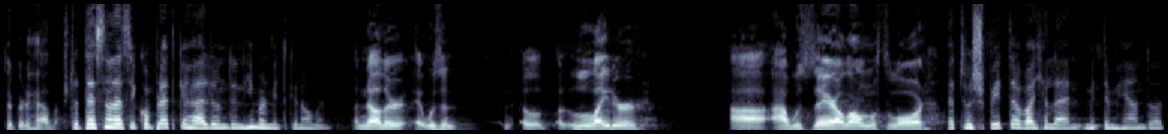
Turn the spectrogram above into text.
took her to heaven. Stattdessen hat er sie komplett geheilt und in den Himmel mitgenommen. Another, it was a, a, later, uh, I was there alone with the Lord. Etwas später war ich allein mit dem Herrn dort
